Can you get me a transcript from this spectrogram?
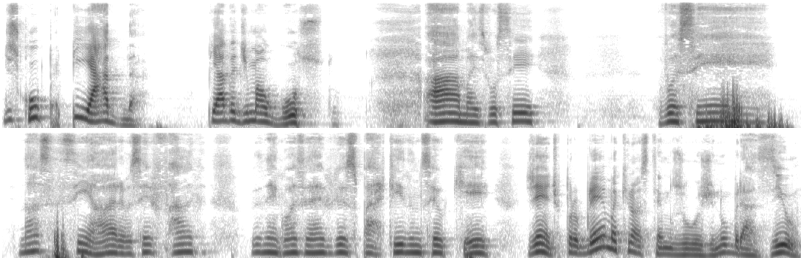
Desculpa, é piada. Piada de mau gosto. Ah, mas você. Você. Nossa Senhora, você fala o negócio é que os partidos não sei o quê. Gente, o problema que nós temos hoje no Brasil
